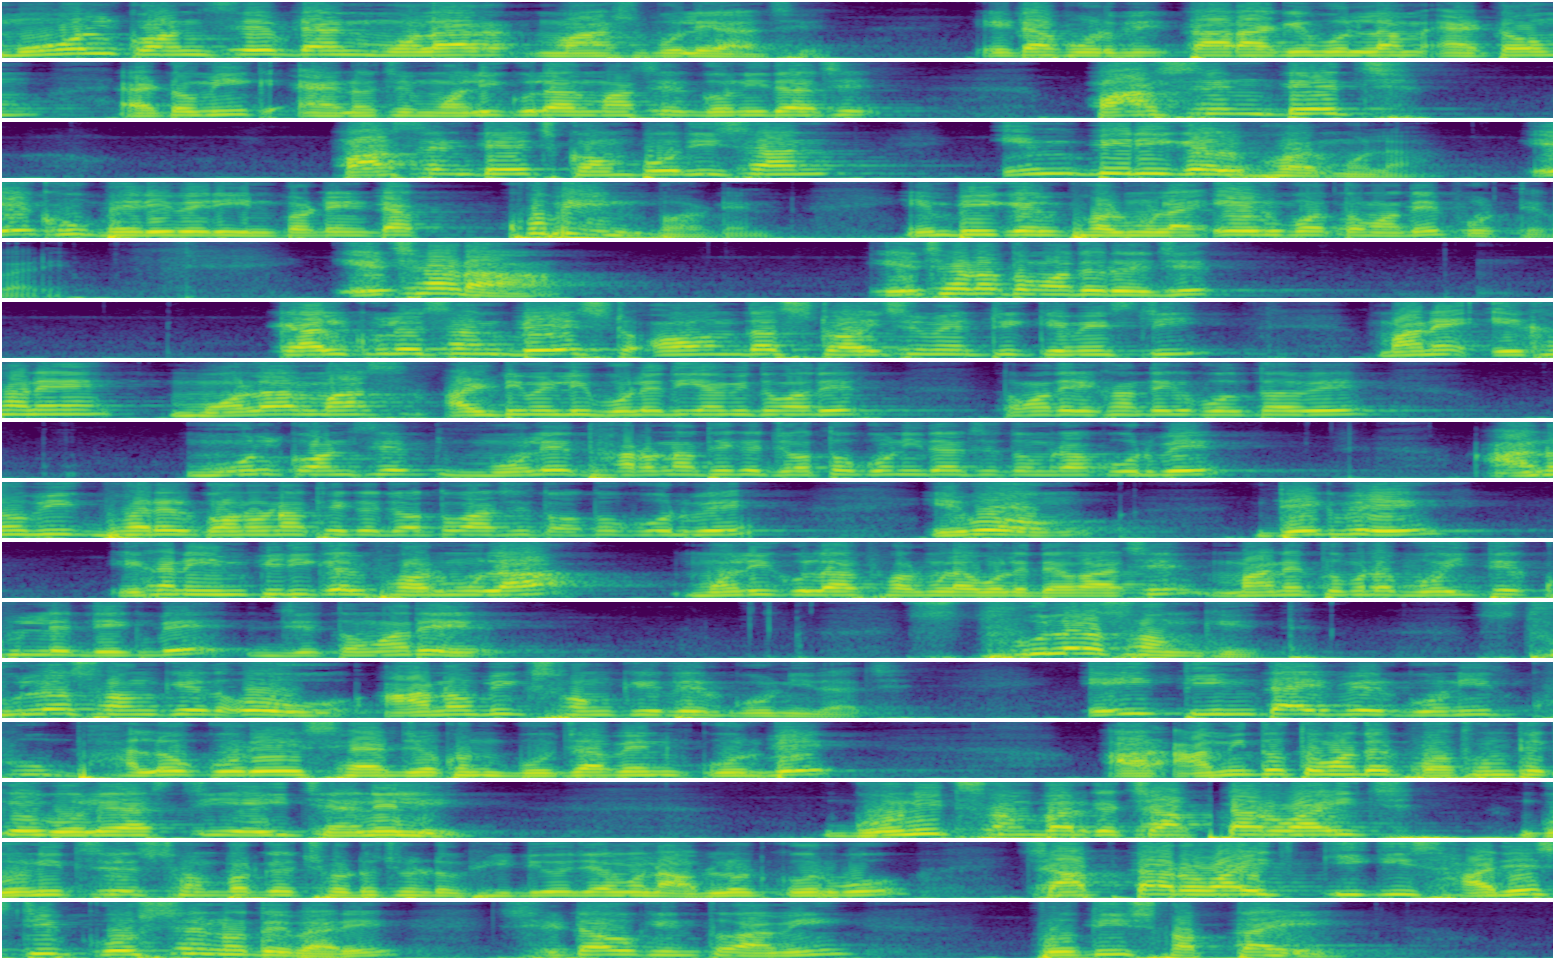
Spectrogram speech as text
mole concept and molar mass বলে আছে। এটা পড়বে, তার আগে বললাম অ্যাটম অ্যাটমিক অ্যান্ড হচ্ছে মলিকুলার মাসের গণিত আছে। Percentage percentage composition empirical formula এ খুব ভেরি ভেরি ইম্পর্টেন্ট এটা খুবই ইম্পর্টেন্ট ইম্পিরিক্যাল ফর্মুলা এর উপর তোমাদের পড়তে পারে। এছাড়া এছাড়া তোমাদের রয়েছে calculation based on the stoichiometry chemistry মানে এখানে মলার মাস আলটিমেটলি বলে দিই আমি তোমাদের। তোমাদের এখান থেকে বলতে হবে, মূল কনসেপ্ট মূলের ধারণা থেকে যত গণিত আছে তোমরা করবে, আণবিক ভরের গণনা থেকে যত আছে তত করবে, এবং দেখবে এখানে ইম্পিরিক্যাল ফর্মুলা মলিকুলার ফর্মুলা বলে দেওয়া আছে। মানে তোমরা বইতে খুললে দেখবে যে তোমাদের স্থূল সংকেত স্থূল সংকেত ও আণবিক সংকেতের গণিত আছে। এই তিন টাইপের গণিত খুব ভালো করে স্যার যখন বোঝাবেন, করবে। আর আমি তো তোমাদের প্রথম থেকেই বলে আসছি এই চ্যানেলে গণিত সম্পর্কে চ্যাপ্টার ওয়াইজ গণিত সম্পর্কে ছোট ছোট ভিডিও যেমন আপলোড করব। চ্যাপ্টার ওয়াইজ কি কি সাজেস্টিভ কোশ্চেন হতে পারে, সেটাও কিন্তু আমি প্রতি সপ্তাহে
